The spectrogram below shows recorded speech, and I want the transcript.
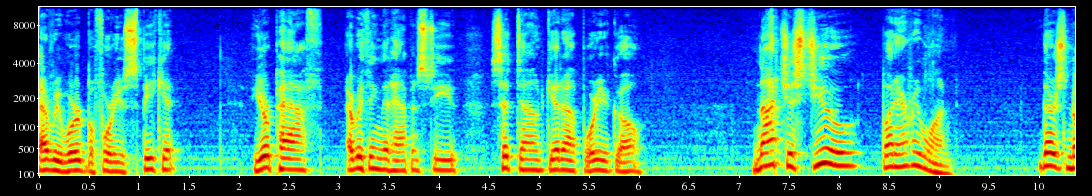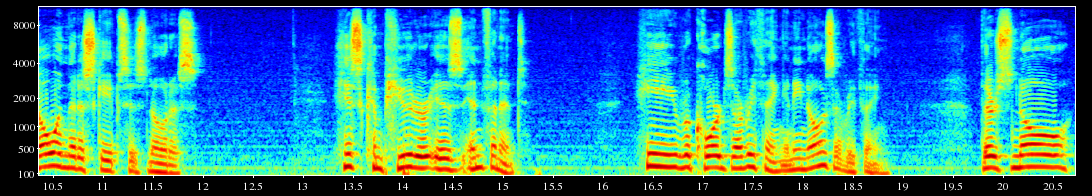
every word before you speak it, your path, everything that happens to you, sit down, get up, where you go. Not just you, but everyone. There's no one that escapes his notice. His computer is infinite. He records everything and he knows everything. There's no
